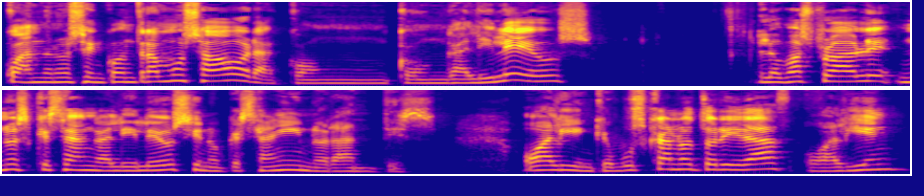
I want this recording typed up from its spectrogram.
cuando nos encontramos ahora con, con Galileos, lo más probable no es que sean Galileos, sino que sean ignorantes o alguien que busca notoriedad o alguien,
